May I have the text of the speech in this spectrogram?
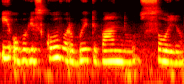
і обов'язково робити ванну з солью.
